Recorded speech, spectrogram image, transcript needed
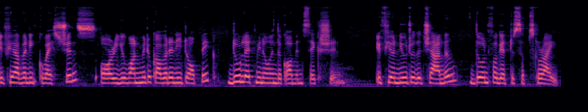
If you have any questions or you want me to cover any topic, do let me know in the comment section. If you're new to the channel, don't forget to subscribe.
